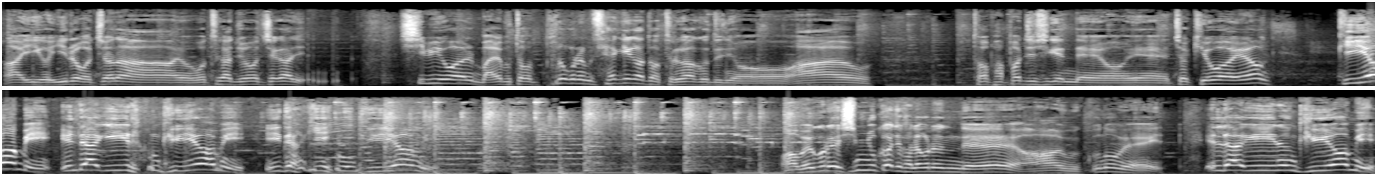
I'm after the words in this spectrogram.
아, 이거 일을 어쩌나. 어떡하죠? 제가 12월 말부터 프로그램 3개가 더 들어가거든요. 아유, 더 바빠지시겠네요. 예, 저 귀여워요. 귀여미 1 더하기 1은 귀여미 2 더하기 2는 귀여미 아왜 그래? 16까지 가려고 그랬는데. 아 왜 끊어 왜 1 더하기 2는 귀여미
